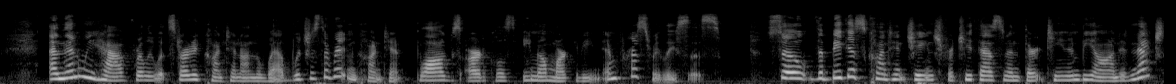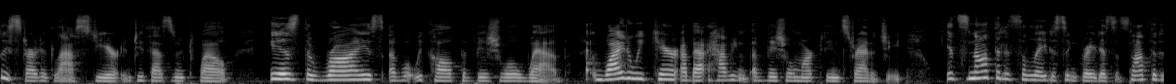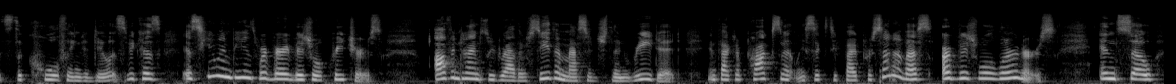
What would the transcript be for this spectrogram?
And then we have really what started content on the web, which is the written content blogs, articles, email marketing, and press releases. So, the biggest content change for 2013 and beyond, and actually started last year in 2012, is the rise of what we call the visual web. Why do we care about having a visual marketing strategy? It's not that it's the latest and greatest. It's not that it's the cool thing to do. It's because as human beings, we're very visual creatures. Oftentimes, we'd rather see the message than read it. In fact, approximately 65% of us are visual learners. And so,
